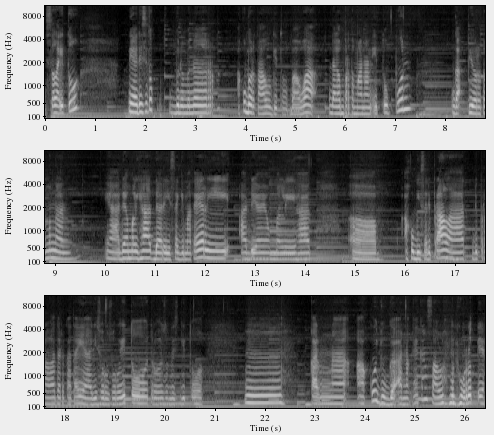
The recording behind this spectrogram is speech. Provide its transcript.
Setelah itu ya di situ bener-bener aku baru tahu gitu bahwa dalam pertemanan itu pun nggak pure temenan. Ya ada yang melihat dari segi materi ada yang melihat uh, aku bisa diperalat diperalat dari kata ya disuruh-suruh itu terus habis gitu. Hmm, karena aku juga anaknya kan selalu menurut ya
